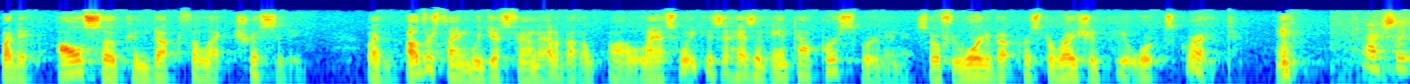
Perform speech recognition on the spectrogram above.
but it also conducts electricity. But other thing we just found out about uh, last week is it has an antiperspirant in it. So if you're worried about perspiration, it works great. Actually,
